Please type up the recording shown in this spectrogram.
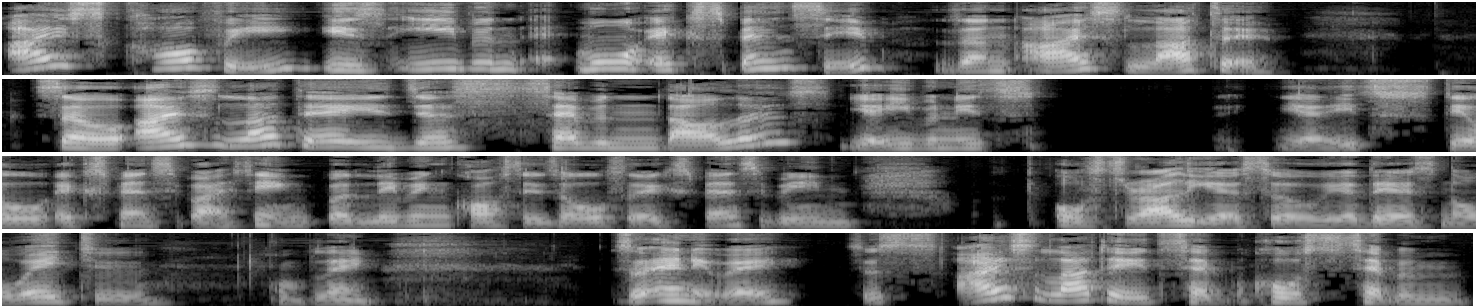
iced coffee is even more expensive than iced latte. So iced latte is just seven dollars. Yeah, even it's yeah, it's still expensive, I think. But living cost is also expensive in Australia, so yeah, there's no way to complain. So anyway, this iced latte it costs seven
